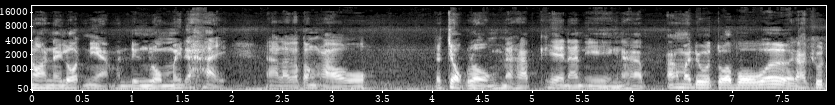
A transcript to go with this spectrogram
นอนในรถเนี่ย มันดึงลมไม่ได้นะเราก็ต้องเอากระจกลงนะครับ แค่นั้นเองนะครับ เอามาดูตัวโบเวอร์นะครับชุด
